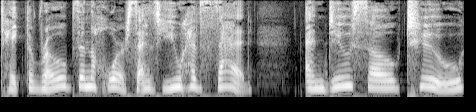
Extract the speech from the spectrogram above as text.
take the robes and the horse as you have said and do so to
